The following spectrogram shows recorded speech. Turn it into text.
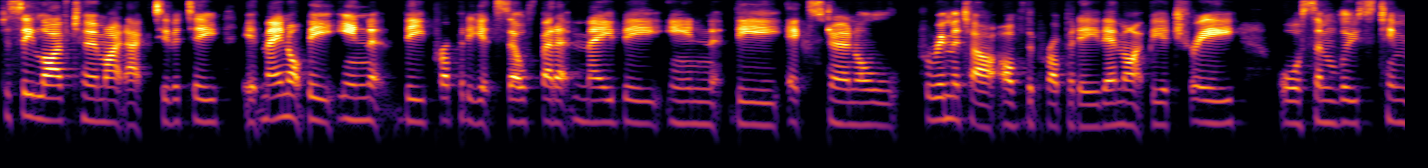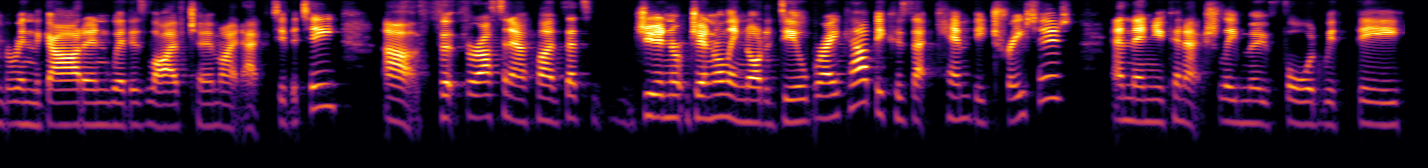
to see live termite activity. It may not be in the property itself, but it may be in the external perimeter of the property. There might be a tree or some loose timber in the garden where there's live termite activity. Uh, for, for us and our clients, that's gen- generally not a deal breaker because that can be treated. And then you can actually move forward with the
